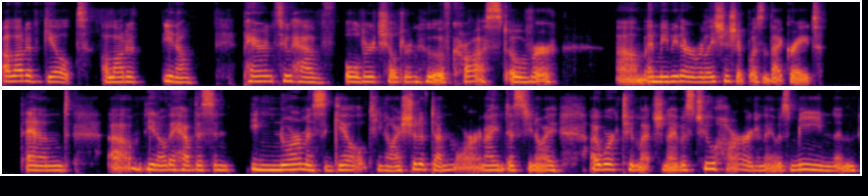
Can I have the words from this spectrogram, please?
a lot of guilt, a lot of, you know, parents who have older children who have crossed over, um, and maybe their relationship wasn't that great and um, you know they have this enormous guilt you know i should have done more and i just you know i i worked too much and i was too hard and i was mean and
